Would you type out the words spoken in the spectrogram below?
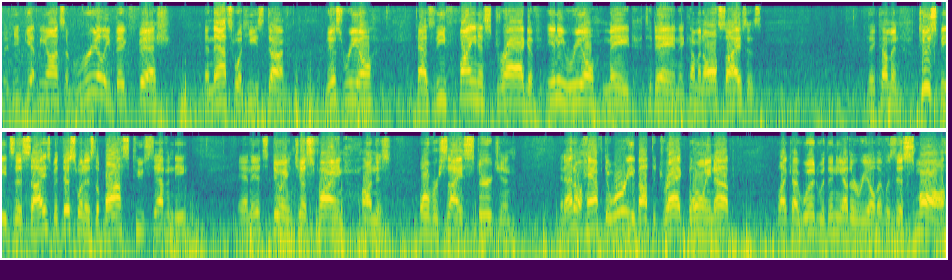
that he'd get me on some really big fish, and that's what he's done. This reel has the finest drag of any reel made today, and they come in all sizes. They come in two speeds this size, but this one is the Boss 270, and it's doing just fine on this oversized sturgeon. And I don't have to worry about the drag blowing up like I would with any other reel that was this small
